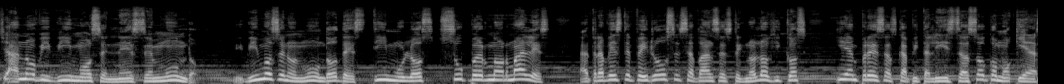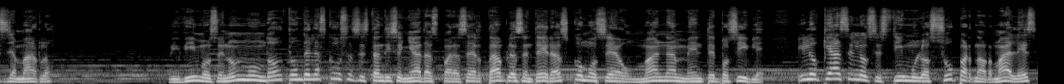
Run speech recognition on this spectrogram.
ya no vivimos en ese mundo. Vivimos en un mundo de estímulos supernormales a través de feroces avances tecnológicos y empresas capitalistas o como quieras llamarlo. Vivimos en un mundo donde las cosas están diseñadas para ser tan placenteras como sea humanamente posible, y lo que hacen los estímulos supernormales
